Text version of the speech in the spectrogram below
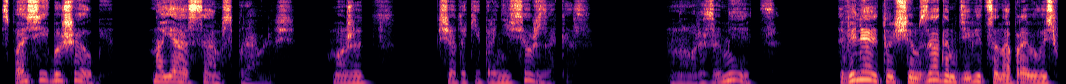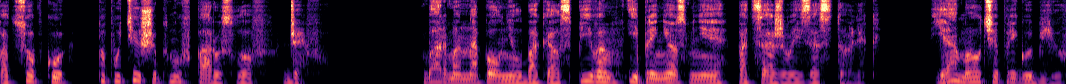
Спасибо, Шелби, но я сам справлюсь. Может, все-таки принесешь заказ? Ну, разумеется. Виляя тощим задом, девица направилась в подсобку, по пути шепнув пару слов Джеффу. Бармен наполнил бокал с пивом и принес мне, подсаживаясь за столик. Я молча пригубил.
